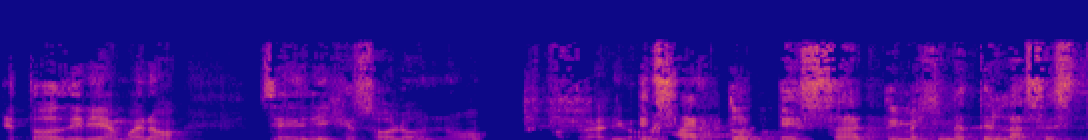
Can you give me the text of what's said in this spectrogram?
que todos dirían, bueno, se dirige solo, ¿no? Exacto, exacto. Imagínate las,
